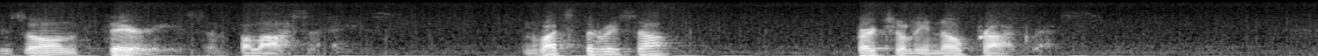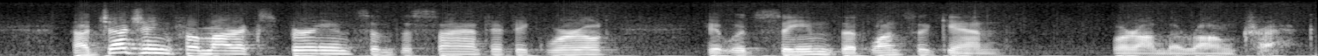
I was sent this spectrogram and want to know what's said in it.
his own theories and philosophies. And what's the result? Virtually no progress. Now, judging from our experience in the scientific world, it would seem that once again we're on the wrong track.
